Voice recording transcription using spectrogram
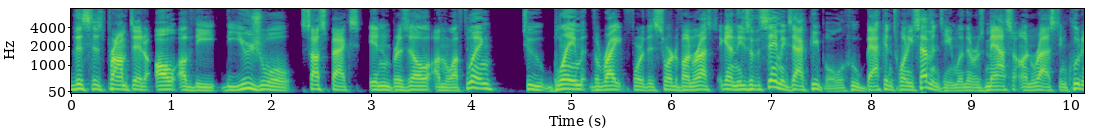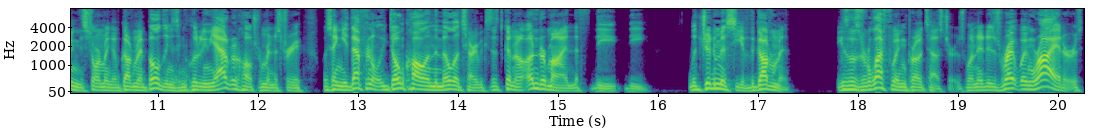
this has prompted all of the, the usual suspects in Brazil on the left wing to blame the right for this sort of unrest. Again, these are the same exact people who back in 2017, when there was mass unrest, including the storming of government buildings, including the agriculture ministry, was saying you definitely don't call in the military because it's going to undermine the, the, the legitimacy of the government because those are left wing protesters. When it is right wing rioters,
